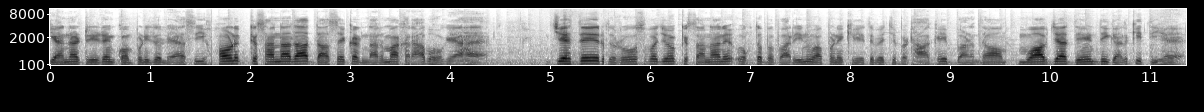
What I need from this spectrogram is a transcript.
ਗਿਆਨਾ ਟ੍ਰੇਡਿੰਗ ਕੰਪਨੀ ਤੋਂ ਲਿਆ ਸੀ। ਹੁਣ ਕਿਸਾਨਾਂ ਦਾ 10 ਏਕੜ ਨਰਮਾ ਖਰਾਬ ਹੋ ਗਿਆ ਹੈ। ਜਿਸ ਦੇ ਰੋਸ ਵਜੋਂ ਕਿਸਾਨਾਂ ਨੇ ਉਕਤ ਵਪਾਰੀ ਨੂੰ ਆਪਣੇ ਖੇਤ ਵਿੱਚ ਬਿਠਾ ਕੇ ਬਣਦਾ ਮੁਆਵਜ਼ਾ ਦੇਣ ਦੀ ਗੱਲ ਕੀਤੀ ਹੈ।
